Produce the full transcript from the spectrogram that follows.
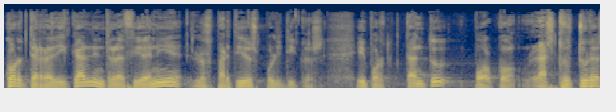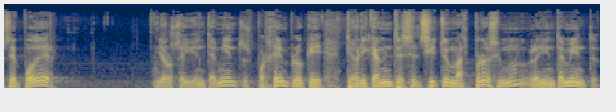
corte radical entre la ciudadanía y los partidos políticos y, por tanto, por, con las estructuras de poder de los ayuntamientos, por ejemplo, que teóricamente es el sitio más próximo, ¿no? el ayuntamiento.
